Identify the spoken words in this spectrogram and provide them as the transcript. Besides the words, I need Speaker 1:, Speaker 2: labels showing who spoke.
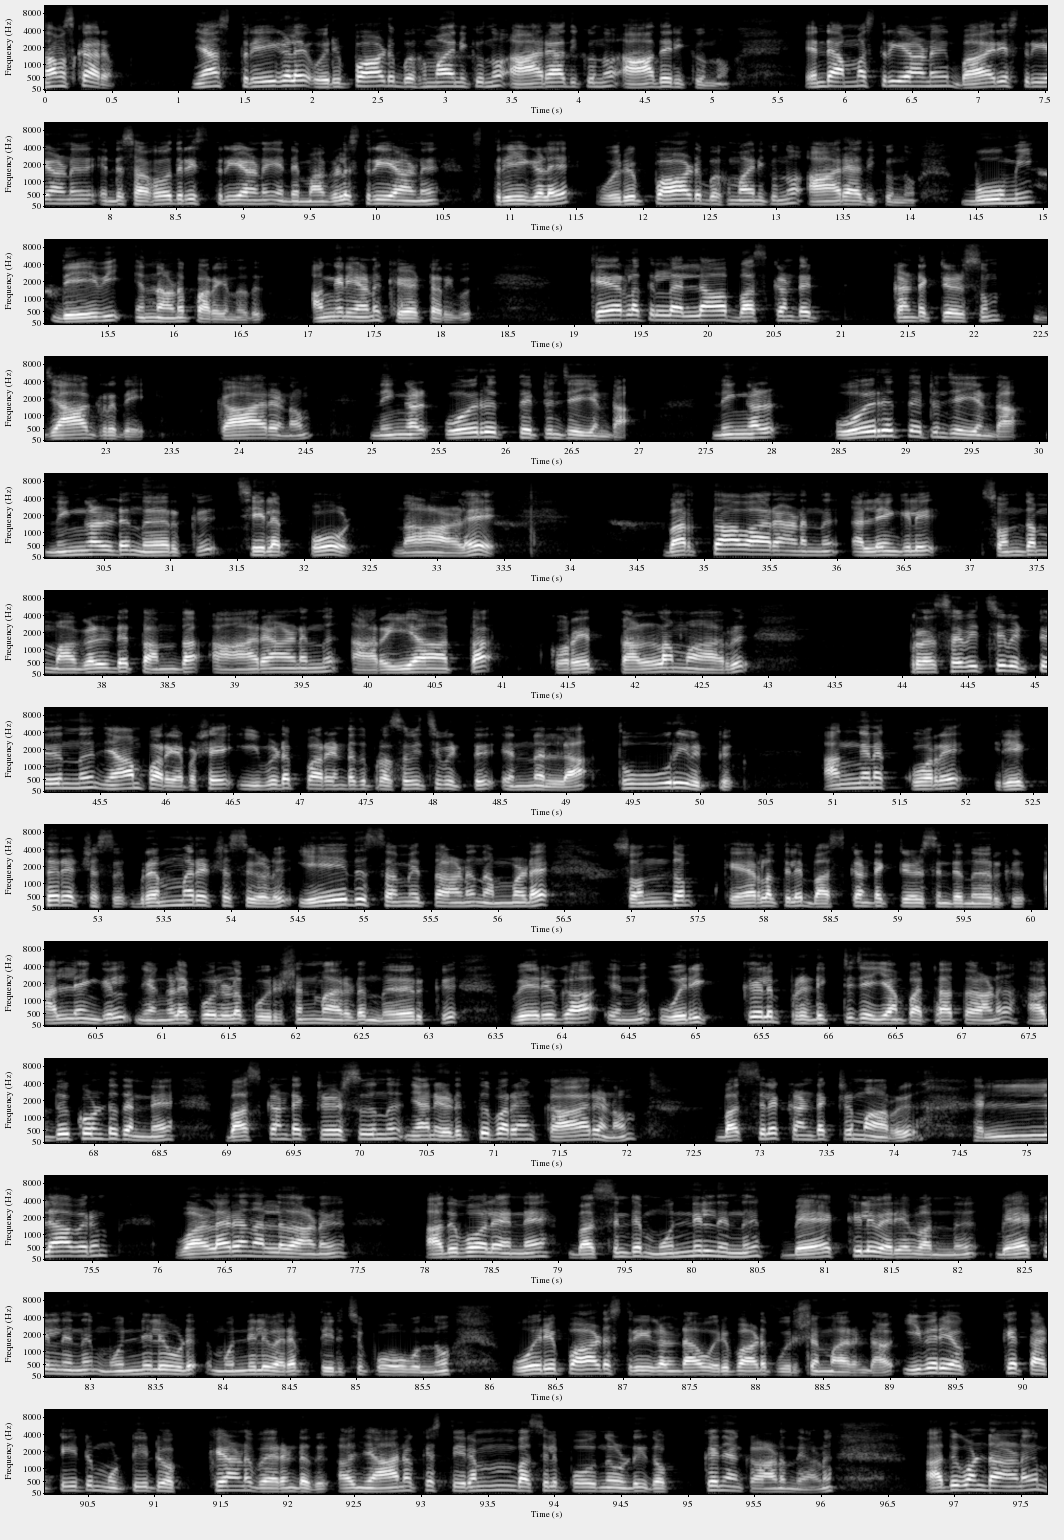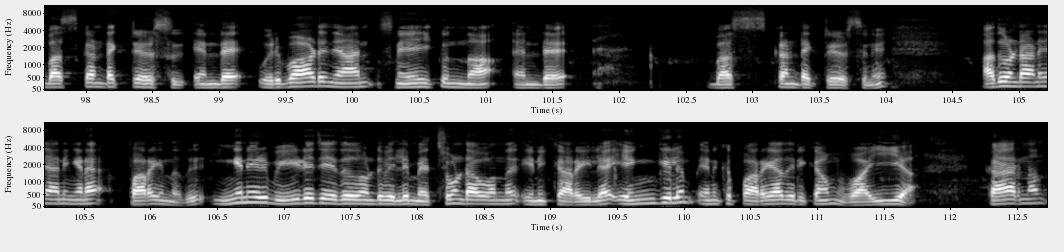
Speaker 1: നമസ്കാരം. ഞാൻ സ്ത്രീകളെ ഒരുപാട് ബഹുമാനിക്കുന്നു ആരാധിക്കുന്നു ആദരിക്കുന്നു. എന്റെ അമ്മ സ്ത്രീയാണ് ഭാര്യ സ്ത്രീയാണ് എന്റെ സഹോദരി സ്ത്രീയാണ് എന്റെ മകൾ സ്ത്രീയാണ്. സ്ത്രീകളെ ഒരുപാട് ബഹുമാനിക്കുന്നു ആരാധിക്കുന്നു. ഭൂമി ദേവി എന്നാണ് പറയുന്നത്. അങ്ങനെയാണ് കേട്ടറിവ്. കേരളത്തിലുള്ള എല്ലാ ബസ് കണ്ട കണ്ടക്ടേഴ്സും ജാഗ്രത. കാരണം നിങ്ങൾ ഒരു തെറ്റും ചെയ്യണ്ട. നിങ്ങൾ ഒരു തെറ്റും ചെയ്യണ്ട. നിങ്ങളുടെ നേർക്ക് ചിലപ്പോൾ നാളെ ഭർത്താവാരാണെന്ന് അല്ലെങ്കിൽ സ്വന്തം മകളുടെ തന്ത ആരാണെന്ന് അറിയാത്ത കുറേ തള്ളമാറ് പ്രസവിച്ച് വിട്ട് എന്ന് ഞാൻ പറയാം. പക്ഷേ ഇവിടെ പറയേണ്ടത് പ്രസവിച്ച് വിട്ട് എന്നല്ല തൂറി വിട്ട്. അങ്ങനെ കുറേ രക്തരക്ഷസ് ബ്രഹ്മരക്ഷസുകൾ ഏത് സമയത്താണ് നമ്മുടെ സ്വന്തം കേരളത്തിലെ ബസ് കണ്ടക്ടേഴ്സിന്റെ നേർക്ക് അല്ലെങ്കിൽ ഞങ്ങളെപ്പോലുള്ള പുരുഷന്മാരുടെ നേർക്ക് വരിക എന്ന് ഒരിക്കലും പ്രഡിക്റ്റ് ചെയ്യാൻ പറ്റാത്തതാണ്. അതുകൊണ്ട് തന്നെ ബസ് കണ്ടക്ടേഴ്സ് എന്ന് ഞാൻ എടുത്തു പറയാൻ കാരണം ബസ്സിലെ കണ്ടക്ടർമാർ എല്ലാവരും വളരെ നല്ലതാണ്. അതുപോലെ തന്നെ ബസ്സിന്റെ മുന്നിൽ നിന്ന് ബാക്കിൽ വരെ വന്ന് ബാക്കിൽ നിന്ന് മുന്നിലൂടെ മുന്നിൽ വരെ തിരിച്ചു പോകുന്നു. ഒരുപാട് സ്ത്രീകളുണ്ടാവും ഒരുപാട് പുരുഷന്മാരുണ്ടാവും. ഇവരെയൊക്കെ തട്ടിയിട്ടും മുട്ടിയിട്ടും ഒക്കെയാണ് വരേണ്ടത്. അത് ഞാനൊക്കെ സ്ഥിരം ബസ്സിൽ പോകുന്നതുകൊണ്ട് ഇതൊക്കെ ഞാൻ കാണുന്നതാണ്. അതുകൊണ്ടാണ് ബസ് കണ്ടക്ടേഴ്സ് എന്റെ ഒരുപാട് ഞാൻ സ്നേഹിക്കുന്ന എന്റെ ബസ് കണ്ടക്ടേഴ്സിന് അതുകൊണ്ടാണ് ഞാനിങ്ങനെ പറയുന്നത്. ഇങ്ങനെ ഒരു വീഡിയോ ചെയ്തതുകൊണ്ട് വലിയ മെച്ചം ഉണ്ടാവുമെന്ന് എനിക്കറിയില്ല. എങ്കിലും എനിക്ക് പറയാതിരിക്കാൻ വയ്യ. കാരണം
